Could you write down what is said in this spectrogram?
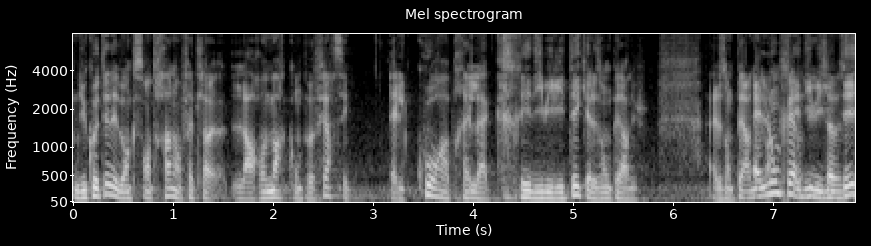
du côté des banques centrales, en fait, la, remarque qu'on peut faire, c'est qu'elles courent après la crédibilité qu'elles ont perdue. Elles ont perdu elles leur crédibilité.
